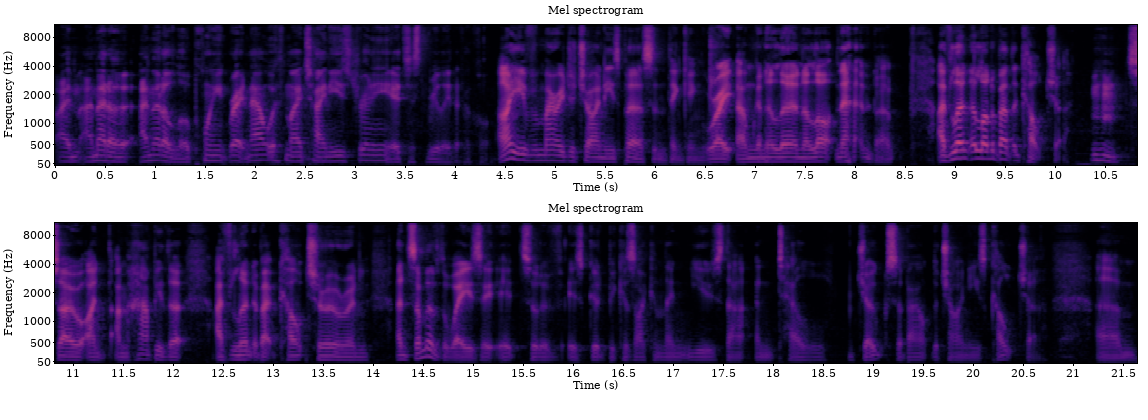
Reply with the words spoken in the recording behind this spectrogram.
I'm, I'm at a, I'm at a low point right now with my Chinese journey. It's just really difficult. I even married a Chinese person thinking, great, I'm going to learn a lot now. I've learned a lot about the culture. Mm-hmm. So I, I'm happy that I've learned about culture and, and some of the ways it, it sort of is good because I can then use that and tell jokes about the Chinese culture. Um,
